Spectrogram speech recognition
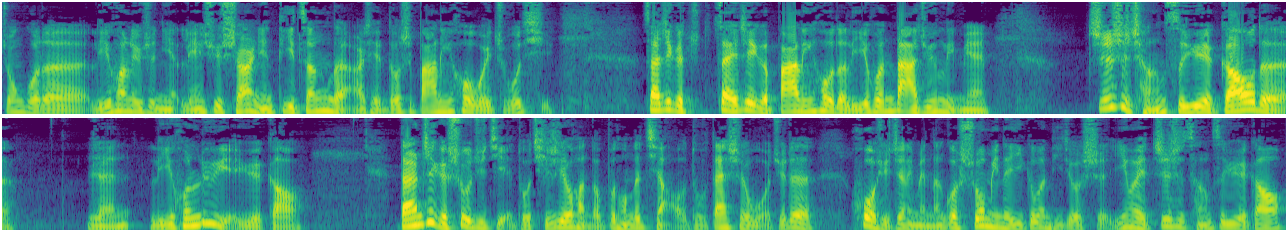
中国的离婚率是年连续十二年递增的，而且都是八零后为主体。在这个在这个八零后的离婚大军里面，知识层次越高的人，离婚率也越高。当然，这个数据解读其实有很多不同的角度，但是我觉得或许这里面能够说明的一个问题，就是因为知识层次越高，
